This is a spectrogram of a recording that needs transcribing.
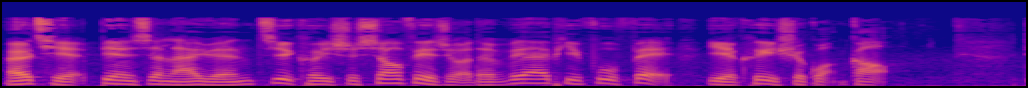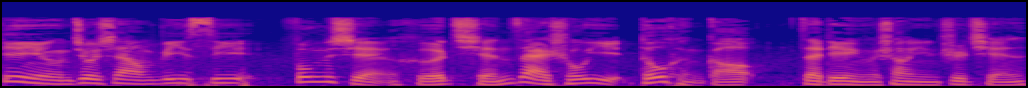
而且变现来源既可以是消费者的 VIP 付费，也可以是广告。电影就像 VC，风险和潜在收益都很高，在电影上映之前，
